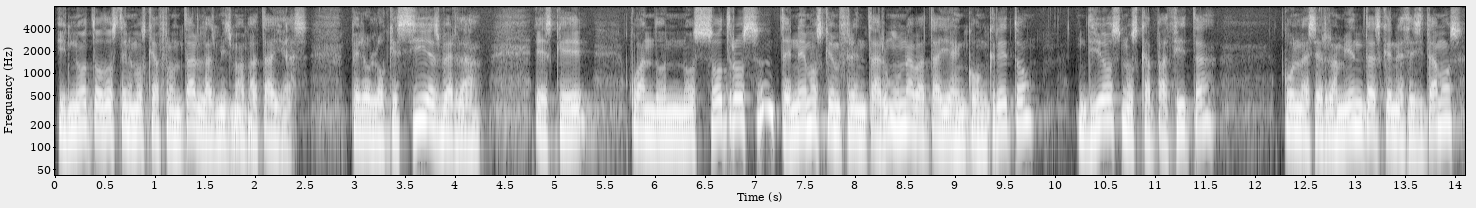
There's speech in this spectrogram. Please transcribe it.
y no todos tenemos que afrontar las mismas batallas. Pero lo que sí es verdad es que cuando nosotros tenemos que enfrentar una batalla en concreto, Dios nos capacita con las herramientas que necesitamos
